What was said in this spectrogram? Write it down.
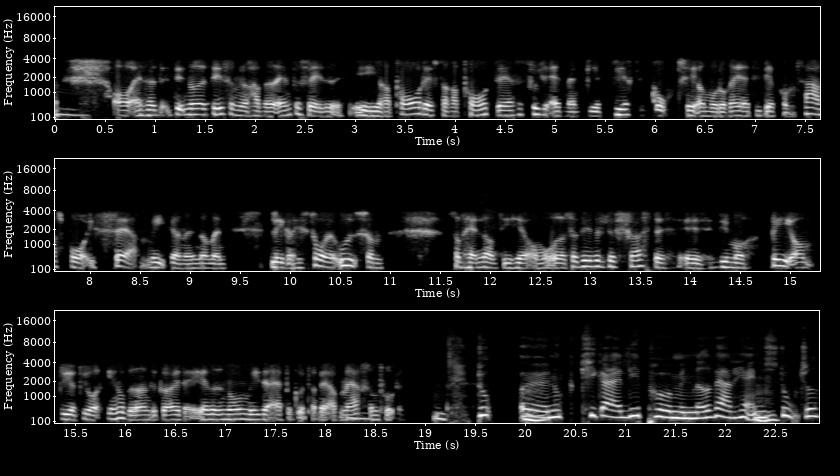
Og, mm. og altså, det er noget af det, som jo har været anbefalet i rapport efter rapport, det er selvfølgelig, at man bliver virkelig god til at moderere de der kommentarspor, især medierne, når man lægger historier ud, som, som handler om de her områder. Så det er vel det første, øh, vi må bede om, bliver gjort endnu bedre, end det gør i dag. Jeg ved, at nogle medier er begyndt at være opmærksom på det. Mm. Du, Øh, nu kigger jeg lige på min medvært herinde mm. i studiet,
